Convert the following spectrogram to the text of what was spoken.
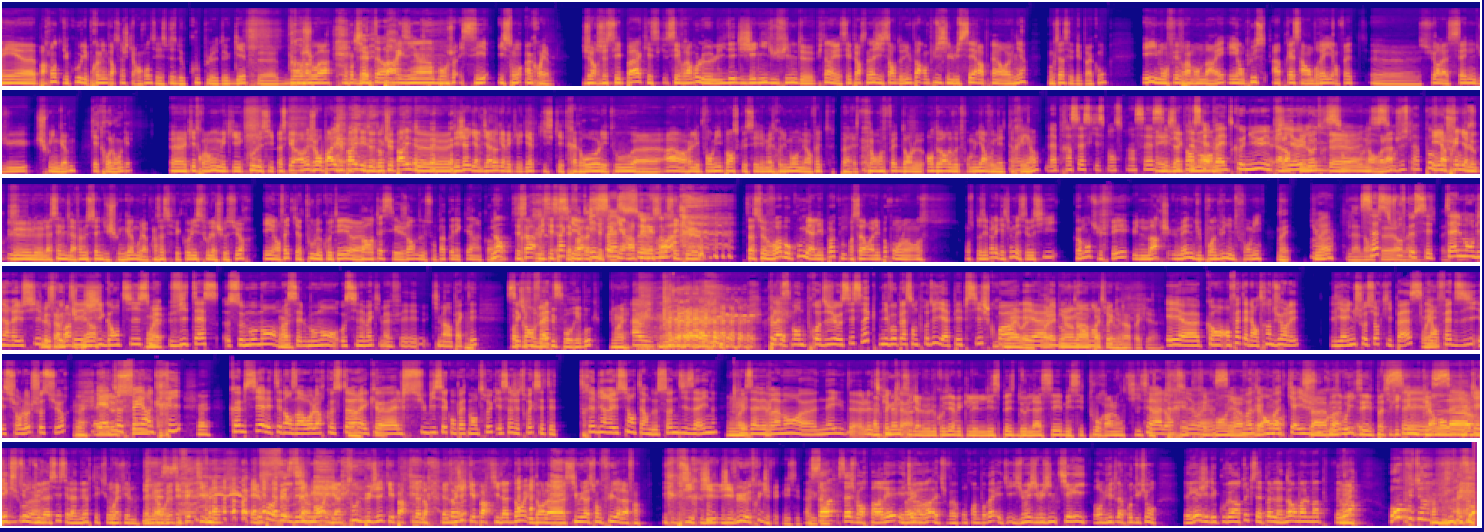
Et euh, par contre, du coup, les premiers personnages qu'il rencontre, c'est l'espèce de couple de guêpes euh, bourgeois. J'adore. parisiens, bourgeois. Et ils sont incroyables. Genre, je sais pas, qu'est-ce que c'est vraiment le- l'idée de génie du film de putain, et ces personnages, ils sortent de nulle part. En plus, ils lui servent après à revenir. Donc, ça, c'était pas con. Et ils m'ont fait vraiment marrer. Et en plus, après, ça embraye en fait euh, sur la scène du chewing-gum. Qui est trop longue. Euh, qui est trop longue mais qui est cool aussi parce que en fait je vais en parler je vais parler des deux donc je vais parler de déjà il y a le dialogue avec les guêpes qui, qui est très drôle et tout Euh, ah les fourmis pensent que c'est les maîtres du monde mais en fait bah, non en fait dans le en dehors de votre fourmilière vous n'êtes Oui. rien La princesse qui se pense princesse et qui pense qu'elle va être connue, et puis Alors que eux, l'autre, ils, sont, euh, non, ils voilà. sont juste la pauvre. et après il y a le, chose. le- le- la scène la fameuse scène du chewing gum où la princesse se fait coller sous la chaussure et en fait il y a tout le côté euh, Parenthèse, ses jambes ne sont pas connectées à un corps. non c'est ça mais c'est ça C'est qui est, ça qui est ça intéressant c'est que ça se voit beaucoup mais à l'époque ça- à l'époque on, on, on se posait pas la question mais c'est aussi comment tu fais une marche humaine du point de vue d'une fourmi Ouais. tu Ouais. vois La Ça, lenteur, je trouve la- que c'est tellement bien réussi, Mais le ça côté gigantisme, Ouais. vitesse, ce moment, Ouais. moi c'est le moment au cinéma qui m'a fait, qui m'a impacté, c'est ils qu'en font de la fait, pub pour Reebok. ouais ah oui, placement de produit aussi. C'est vrai que niveau placement de produit, il y a Pepsi, je crois, Ouais, ouais. et euh, Reebok dans, un truc. Il y en a un paquet. ouais. Et euh, quand en fait elle est en train d'hurler, il y a une chaussure qui passe Oui. et en fait Z est sur l'autre chaussure Ouais. et, elle le te son- fait un cri Ouais. Comme si elle était dans un roller coaster Ouais, et qu'elle subissait complètement le truc. Et ça, j'ai trouvé que c'était très bien réussi en termes de sound design. Ouais. Qu'ils avaient Ouais. vraiment euh, nailed le Et puis truc. même, euh, c'est- il y a le, le côté avec les- l'espèce de lacet, mais c'est tout ralenti. C'est ralenti, très, très ouais, grand. c'est Il y a en mode- vraiment- en mode kaiju, ça- quoi. Oui, c'est Pacific C'est- Rim, clairement. La kaiju, texture euh. du lacet, c'est la meilleure texture du film. D'ailleurs, effectivement. effectivement, il y a tout le budget qui est parti là-dedans. Il y a le budget qui est parti là-dedans et dans la simulation de fluide à la fin. J'ai- vu le truc, j'ai fait, mais c'est pas. Ah, Ça, ça, je vais en reparler et tu, vas tu vas comprendre pourquoi. Et j'imagine Thierry au milieu de la production. Les gars, j'ai découvert un truc qui s'appelle la normal map. Fais Ouais. voir. Oh putain Oh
